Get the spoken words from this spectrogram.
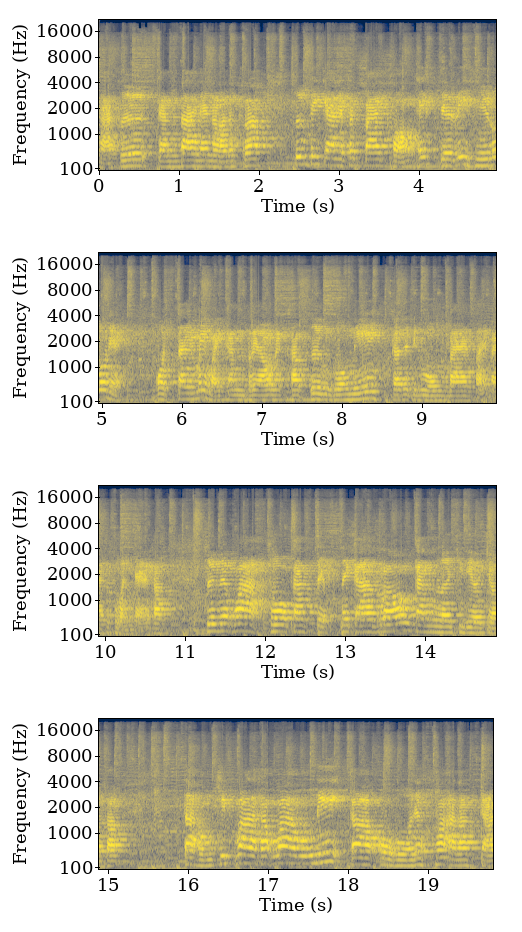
หาซื้อกันได้แน่นอนนะครับ ซึ่งที่การในแฟนๆของ X j e r y Hero เนี่ย อดใจไม่ไหวกันแล้วนะครับ ซึ่งวงนี้ก็จะเป็นวงแบนด์สายแบนด์ส่วนใหญ่นะครับ ซึ่งเรียกว่าโชว์การสเต็ปในการร้องกันเลยทีเดียวเชียวครับแต่ผมคิดว่านะครับว่าวงนี้ก็โอ้โหเรียกว่าอลังการ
